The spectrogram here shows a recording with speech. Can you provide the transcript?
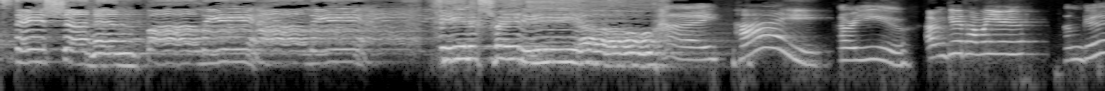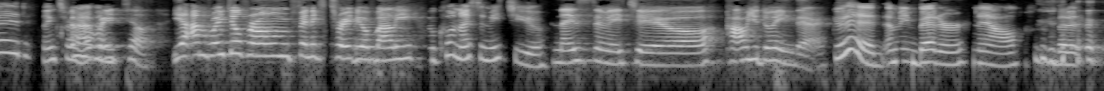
station in Bali. Bali. Phoenix Radio. Hi. Hi, How are you? I'm good. How are you? I'm good. Thanks for I'm having me. Rachel. Yeah, I'm Rachel from Phoenix Radio Bali. Oh, cool. Nice to meet you. Nice to meet you. How are you doing there? Good. I mean, better now. But it, like,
